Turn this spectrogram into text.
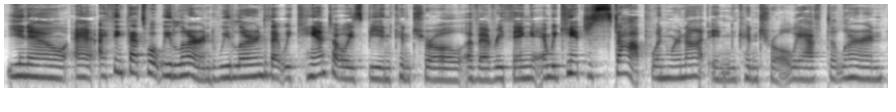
You know, and I think that's what we learned. We learned that we can't always be in control of everything and we can't just stop when we're not in control. We have to learn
